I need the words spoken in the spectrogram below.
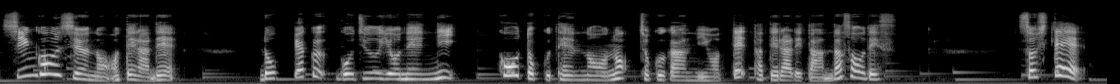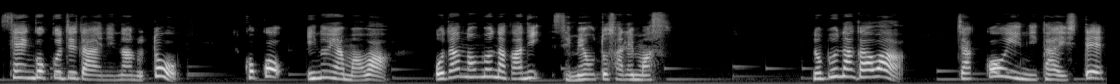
真言宗のお寺で、654年に皇徳天皇の直眼によって建てられたんだそうです。そして戦国時代になると、ここ犬山は織田信長に攻め落とされます。信長は寂光院に対して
